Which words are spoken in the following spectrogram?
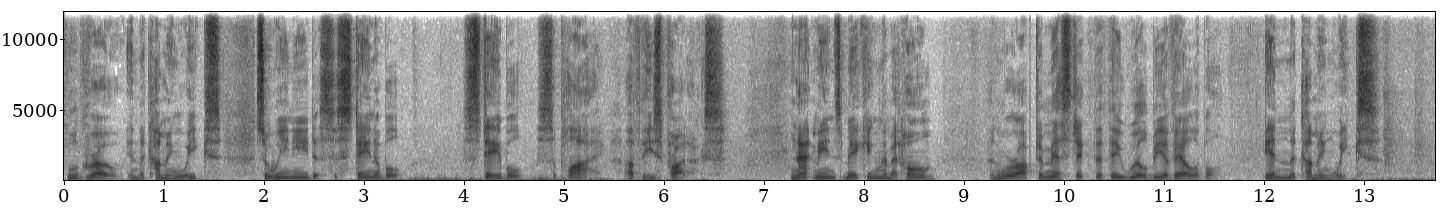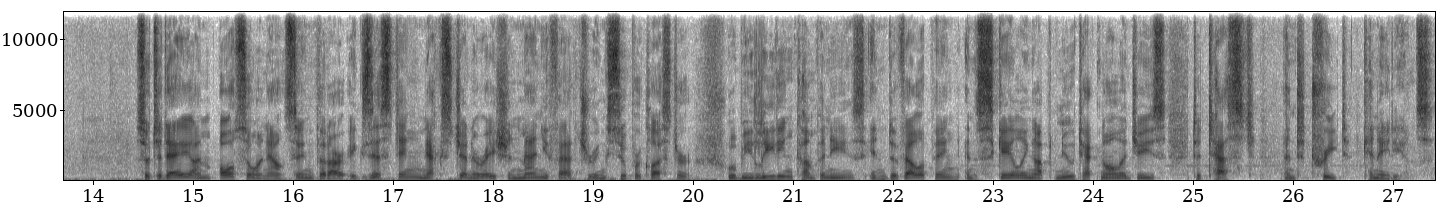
will grow in the coming weeks, so we need a sustainable, stable supply of these products. And that means making them at home, and we're optimistic that they will be available in the coming weeks. So today I'm also announcing that our existing next-generation manufacturing supercluster will be leading companies in developing and scaling up new technologies to test and treat Canadians.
